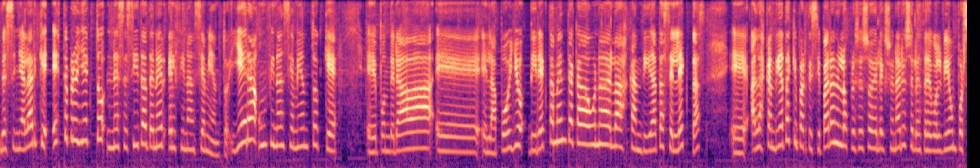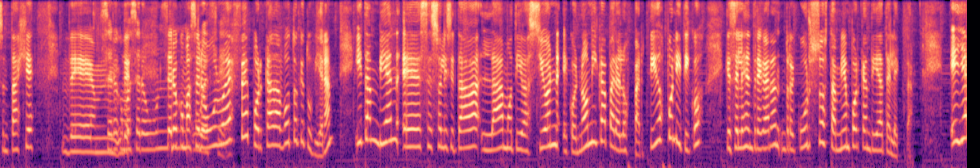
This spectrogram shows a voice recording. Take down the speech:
de señalar que este proyecto necesita tener el financiamiento. Y era un financiamiento que eh, ponderaba eh, el apoyo directamente a cada una de las candidatas electas. Eh, a las candidatas que participaran en los procesos eleccionarios se les devolvía un porcentaje de 0,01 mm, F por cada voto que tuvieran. Y también se solicitaba la motivación económica para los partidos políticos que se les entregaran recursos también por candidata electa ellas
